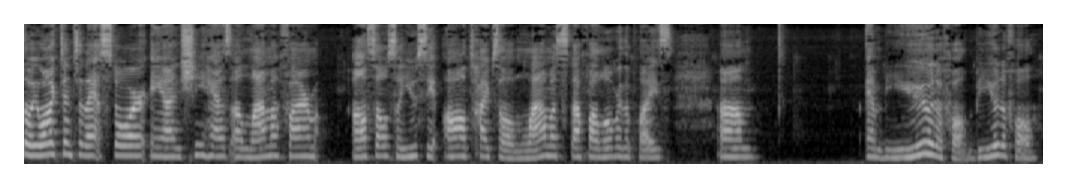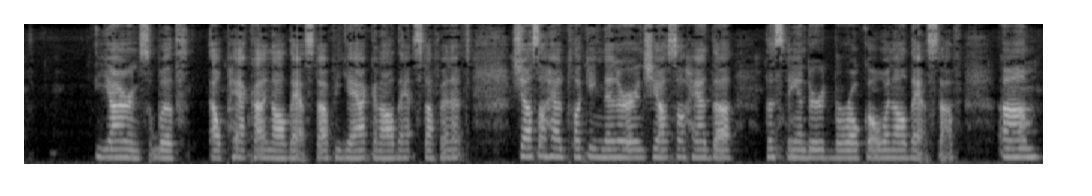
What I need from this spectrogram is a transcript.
So we walked into that store and she has a llama farm also. So you see all types of llama stuff all over the place. Um, and beautiful, beautiful yarns with alpaca and all that stuff, yak and all that stuff in it. She also had Plucky knitter and she also had the the standard Barocco and all that stuff. Um,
